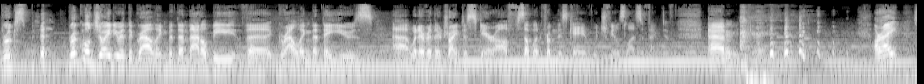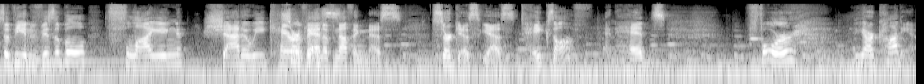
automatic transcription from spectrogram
Brooks, Brooke will join you in the growling, but then that'll be the growling that they use uh, whenever they're trying to scare off someone from this cave, which feels less effective. Um, Very scary. All right. So the invisible, flying, shadowy caravan Circus. of nothingness, circus, yes, takes off and heads for the Arcanium.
